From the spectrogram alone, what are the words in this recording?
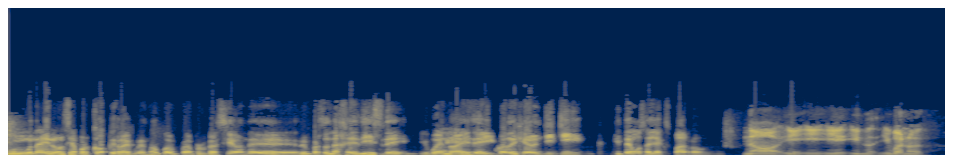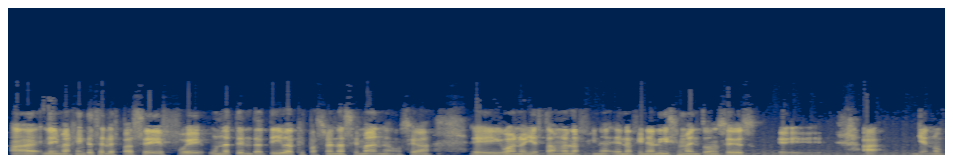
un- una denuncia por copyright, pues, ¿no? Por, por apropiación de, de un personaje de Disney. Y bueno, ahí, ahí cuando dijeron GG, quitemos a Jack Sparrow. No, y, y, y, y- bueno, la imagen que se les pasé fue una tentativa que pasó en la semana, o sea, eh, bueno, ya estamos en la, fina- en la finalísima, entonces eh, ah, ya no,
